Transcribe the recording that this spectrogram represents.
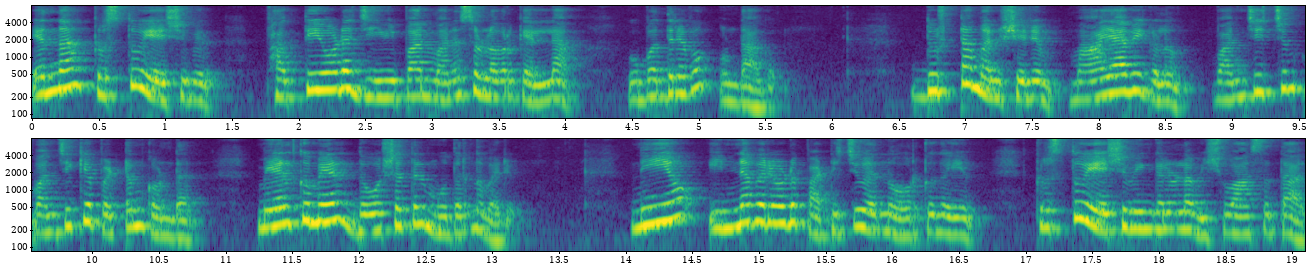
എന്നാൽ ക്രിസ്തു യേശുവിൽ ഭക്തിയോടെ ജീവിപ്പാൻ മനസ്സുള്ളവർക്കെല്ലാം ഉപദ്രവം ഉണ്ടാകും. ദുഷ്ടമനുഷ്യരും മായാവികളും വഞ്ചിച്ചും വഞ്ചിക്കപ്പെട്ടും കൊണ്ട് മേൽക്കുമേൽ ദോഷത്തിൽ മുതിർന്നു വരും. നീയോ ഇന്നവരോട് പഠിച്ചു എന്ന് ഓർക്കുകയും ക്രിസ്തു യേശുവിങ്കലുള്ള വിശ്വാസത്താൽ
